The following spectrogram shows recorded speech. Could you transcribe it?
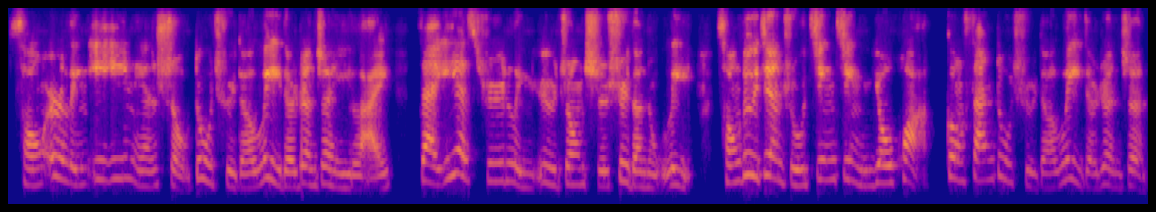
从二零一一年首度取得 LEED 认证以来，在 ESG 领域中持续的努力，从绿建筑精进优化，共三度取得 LEED 的认证。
